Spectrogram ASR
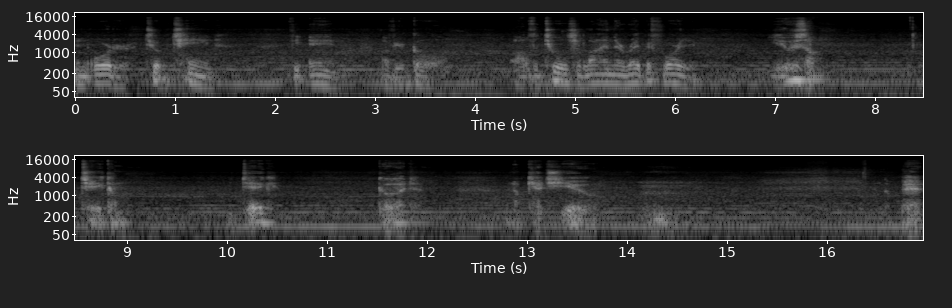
in order to obtain the aim of your goal. All the tools are lying there right before you. Use them. Take them. dig? Good. And I'll catch you. Hmm. In the pit.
